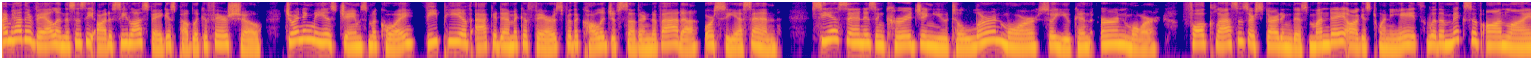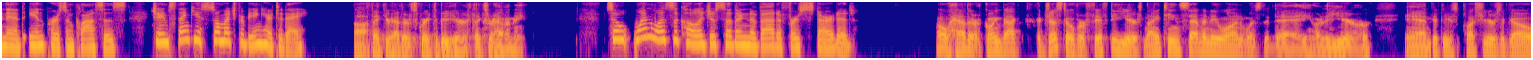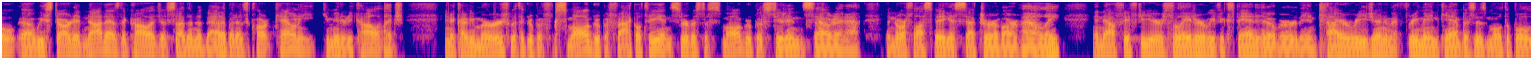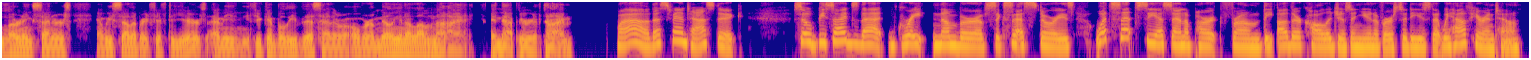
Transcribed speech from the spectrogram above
I'm Heather Vale, and this is the Audacy Las Vegas Public Affairs Show. Joining me is James McCoy, VP of Academic Affairs for the College of Southern Nevada, or CSN. CSN is encouraging you to learn more so you can earn more. Fall classes are starting this Monday, August 28th, with a mix of online and in person classes. James, thank you so much for being here today. Uh, thank you, Heather. It's great to be here. Thanks for having me. So, when was the College of Southern Nevada first started? Oh, Heather, going back just over 50 years, 1971 was the day or the year. And 50 plus years ago, uh, we started not as the College of Southern Nevada, but as Clark County Community College. And it kind of emerged with a group of small group of faculty and serviced a small group of students out at uh, the North Las Vegas sector of our valley. And now, 50 years later, we've expanded over the entire region with three main campuses, multiple learning centers, and we celebrate 50 years. I mean, if you can believe this, Heather, over a million alumni in that period of time. Wow, that's fantastic. So, besides that great number of success stories, what sets CSN apart from the other colleges and universities that we have here in town?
